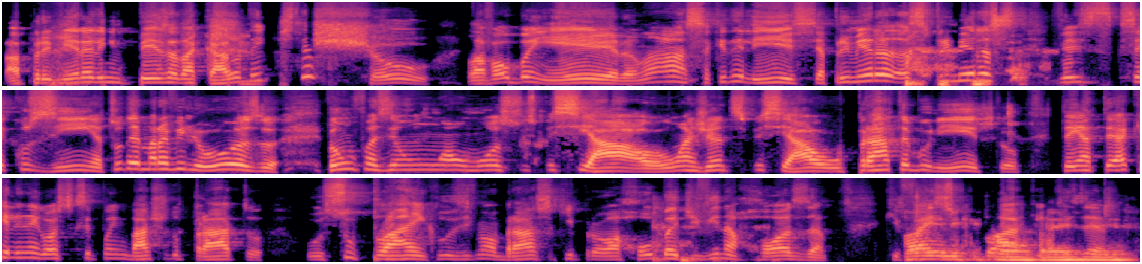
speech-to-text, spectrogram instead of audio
A primeira limpeza da casa tem que ser show lavar o banheiro, nossa, que delícia. Primeira, as primeiras vezes que você cozinha, tudo é maravilhoso. Vamos fazer um almoço especial, uma janta especial, o prato é bonito. Tem até aquele negócio que você põe embaixo do prato, o supply, inclusive um abraço aqui pro arroba Divina Rosa, que Só faz supply, que quem quiser.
